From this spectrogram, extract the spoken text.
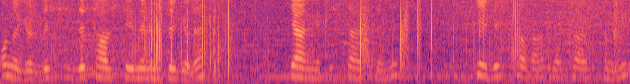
Ona göre de siz de tavsiyelerinize göre gelmek isterseniz gelip tadar bakarsınız.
